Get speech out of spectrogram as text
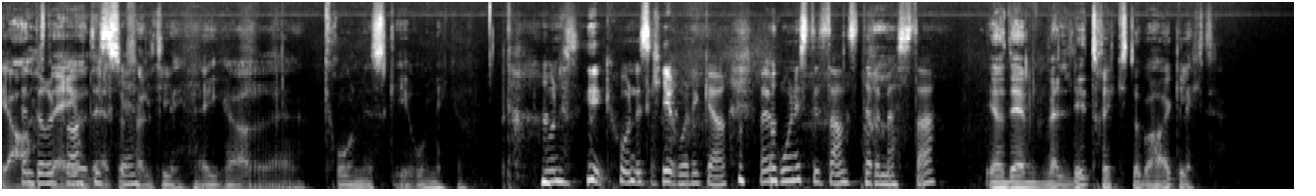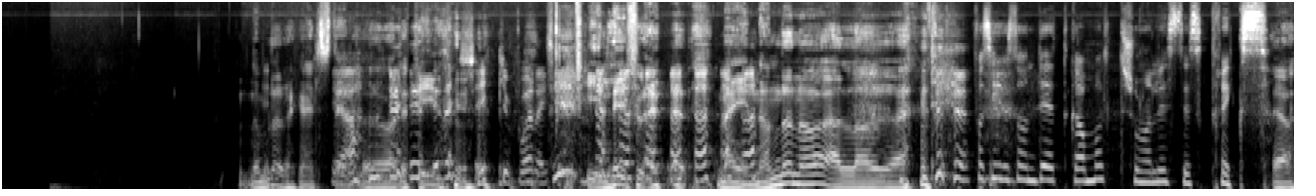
ja det er jo det, selvfølgelig. Jeg har eh, kronisk ironiker. Kronisk, kronisk ironiker. Og ironisk distanse til det meste. Ja, det er veldig trygt og behagelig. Nå ble dere helt stille. Det var litt tidlig. Flaut. Mener han det nå, eller? For å si det sånn, det er et gammelt journalistisk triks. Ja.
